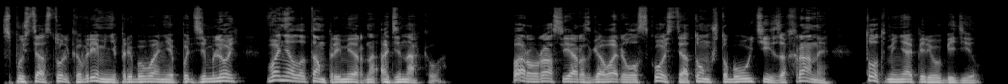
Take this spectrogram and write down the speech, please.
Спустя столько времени пребывания под землей воняло там примерно одинаково. Пару раз я разговаривал с Костей о том, чтобы уйти из охраны, тот меня переубедил.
